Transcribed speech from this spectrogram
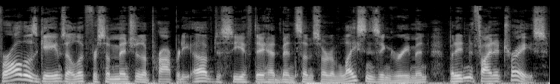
For all those games, I looked for some mention of the property of to see if there had been some sort of licensing agreement, but I didn't find a trace.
